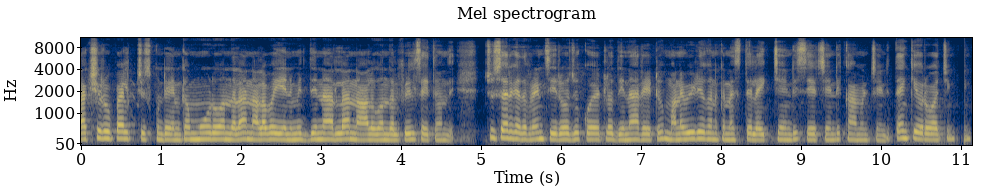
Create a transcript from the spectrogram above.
లక్ష రూపాయలకి చూసుకుంటే కనుక మూడు వందల నలభై ఎనిమిది దినార్ల నాలుగు వందల ఫీల్స్ అయితే ఉంది చూసారు కదా ఫ్రెండ్స్ ఈరోజు కోయట్లో దినార్ రేటు. మన వీడియో కనుక నచ్చితే లైక్ చేయండి షేర్ చేయండి కామెంట్ చేయండి. థ్యాంక్ యూ ఫర్ వాచింగ్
